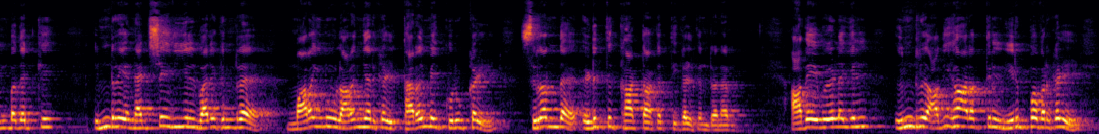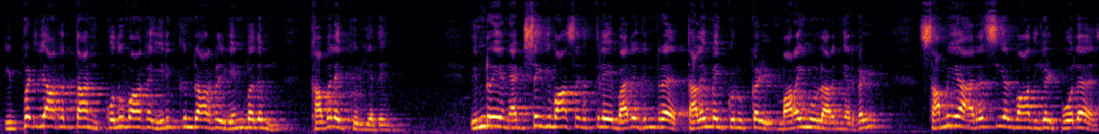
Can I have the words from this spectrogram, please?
என்பதற்கு இன்றைய நற்செய்தியில் வருகின்ற மறைநூல் அறிஞர்கள் தலைமை குருக்கள் சிறந்த எடுத்துக்காட்டாக திகழ்கின்றனர். அதே வேளையில் இன்று அதிகாரத்தில் இருப்பவர்கள் இப்படியாகத்தான் பொதுவாக இருக்கின்றார்கள் என்பதும் கவலைக்குரியது. இன்றைய நற்செய்தி வாசகத்திலே வருகின்ற தலைமை குருக்கள் மறைநூல் அறிஞர்கள் சமய அரசியல்வாதிகள் போல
